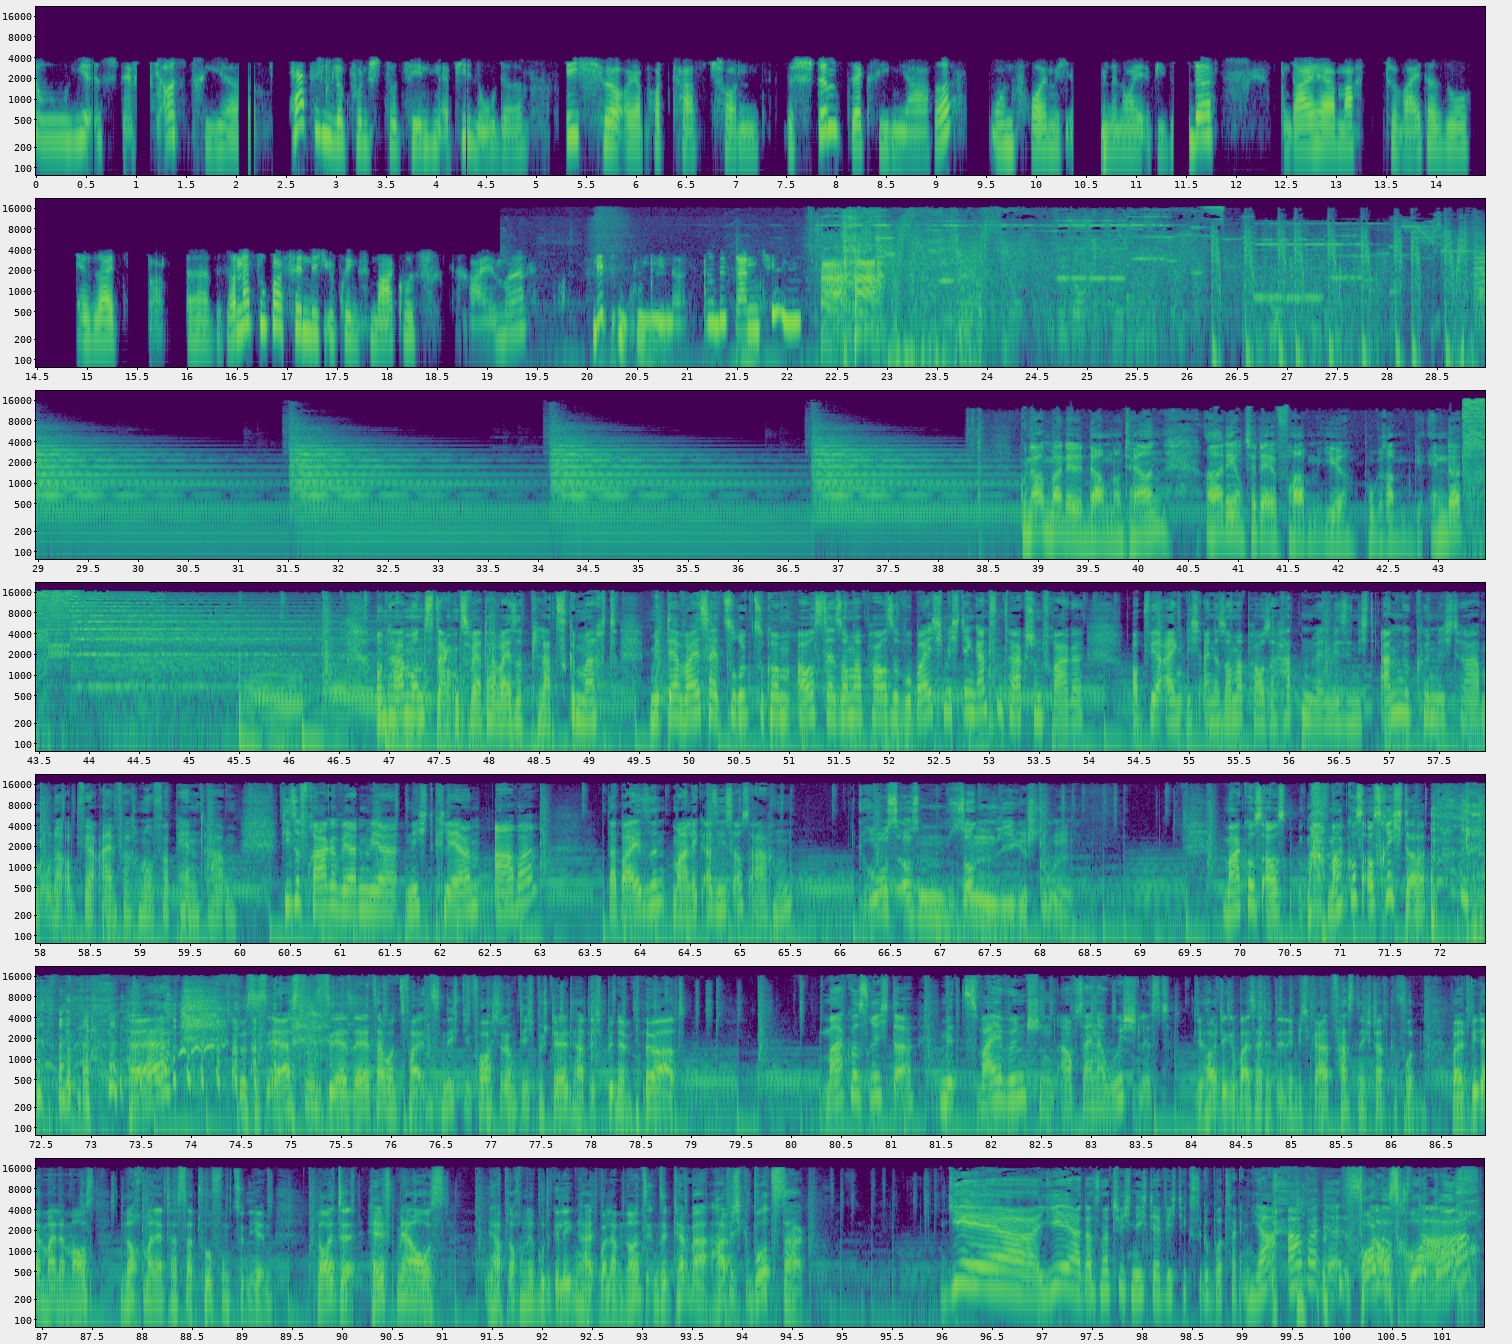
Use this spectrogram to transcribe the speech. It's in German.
Hallo, hier ist Steffi aus Trier. Herzlichen Glückwunsch zur zehnten Episode. Ich höre euer Podcast schon bestimmt sechs, sieben Jahre und freue mich über eine neue Episode. Von daher macht bitte weiter so. Ihr seid super. Äh, besonders super finde ich übrigens Markus Kreime mit Ukulele. Also bis dann. Tschüss. Aha! Guten Abend, meine Damen und Herren. ARD und ZDF haben ihr Programm geändert. und haben uns dankenswerterweise Platz gemacht, mit der Weisheit zurückzukommen aus der Sommerpause, wobei ich mich den ganzen Tag schon frage, ob wir eigentlich eine Sommerpause hatten, wenn wir sie nicht angekündigt haben oder ob wir einfach nur verpennt haben. Diese Frage werden wir nicht klären, aber dabei sind Malik Aziz aus Aachen. Gruß aus dem Sonnenliegestuhl. Markus aus Markus aus Richter. Hä? Das ist erstens sehr seltsam und zweitens nicht die Vorstellung, die ich bestellt hatte. Ich bin empört. Markus Richter mit zwei Wünschen auf seiner Wishlist. Die heutige Weisheit hätte nämlich fast nicht stattgefunden, weil weder meine Maus noch meine Tastatur funktionieren. Leute, helft mir aus. Ihr habt auch eine gute Gelegenheit, weil am 19. September habe ich Geburtstag. Yeah, yeah, das ist natürlich nicht der wichtigste Geburtstag im Jahr, aber er ist Volles auch Rohr da. doch.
